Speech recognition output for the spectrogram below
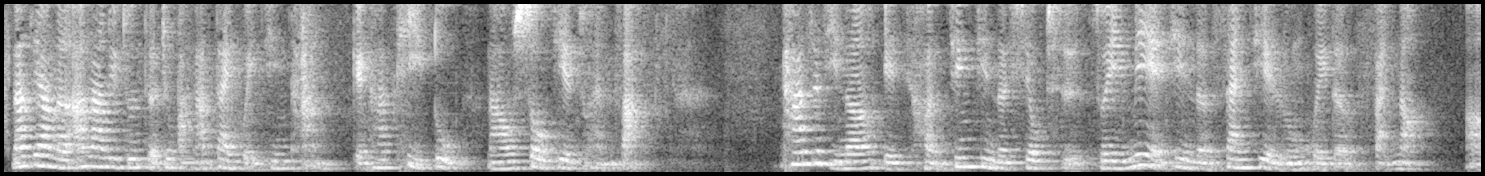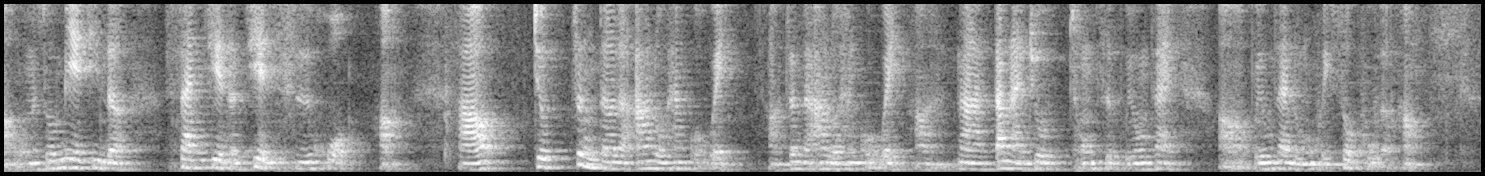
那这样呢，阿那律尊者就把他带回金堂，给他剃度。然后受戒传法，他自己呢也很精进的修持，所以灭尽了三界轮回的烦恼啊。我们说灭尽了三界的见思惑啊，好就证得了阿罗汉果位啊，证得阿罗汉果位啊，那当然就从此不用再啊不用再轮回受苦了哈。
